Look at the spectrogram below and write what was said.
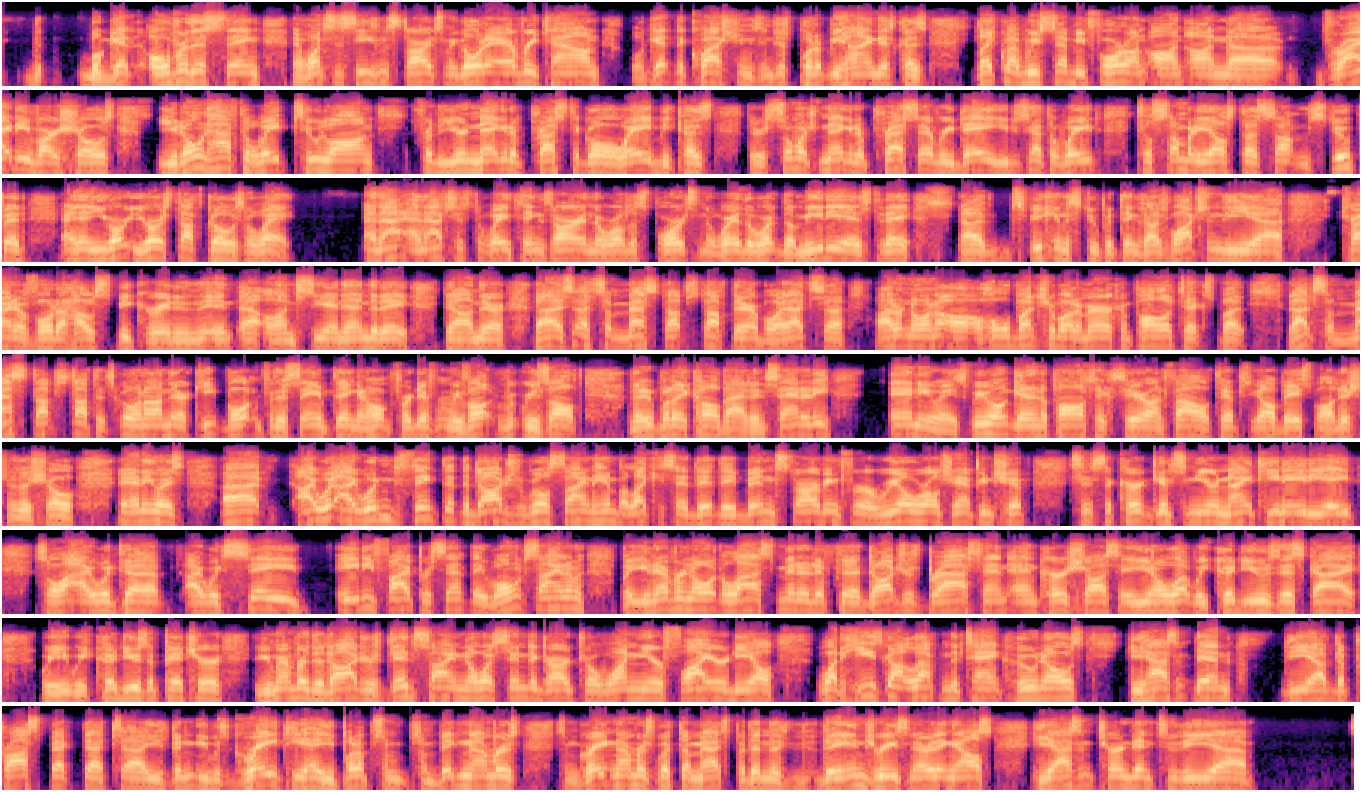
we'll get over this thing, and once the season starts, we go to every town, we'll get the questions and just put it behind us." Because, like what we said before on on on uh, variety of our shows, you don't have to wait too long for the, your negative press to go away because there's so much negative press every day. You just have to wait till somebody else does something stupid, and then your your stuff goes away and that and that's just the way things are in the world of sports and the way the the media is today. Uh, speaking of stupid things, I was watching the uh, trying to vote a House Speaker in, in uh, on CNN today down there. That's, that's some messed up stuff there, boy. That's uh, I don't know a, a, whole bunch about American politics, but that's some messed up stuff that's going on there. Keep voting for the same thing and hope for a different result. What do they call that? Insanity. Anyways, we won't get into politics here on Foul Tips, the all baseball edition of the show. Anyways, uh, I w- I wouldn't think that the Dodgers will sign him, but like you said, they, they've been starving for a real world championship since the Kirk Gibson year, 1988. So I would uh, I would say 85% they won't sign him, but you never know at the last minute if the Dodgers brass and, and Kershaw say, you know what, we could use this guy. We we could use a pitcher. You remember the Dodgers did sign Noah Syndergaard to a one year flyer deal. What he's got left in the tank, who knows? He hasn't been the uh, the prospect that uh, he's been he was great. He he put up some some big numbers, some great numbers with the Mets, but then the the injuries and everything else, he hasn't turned into the uh,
